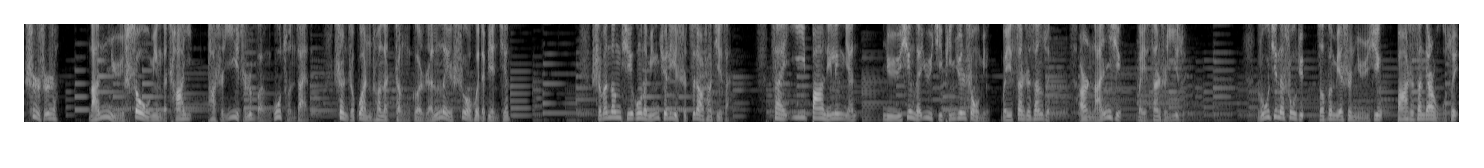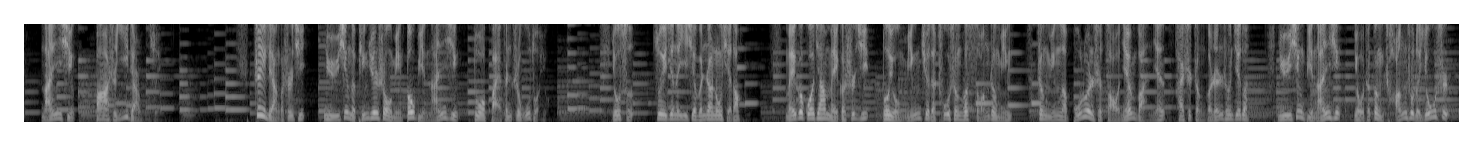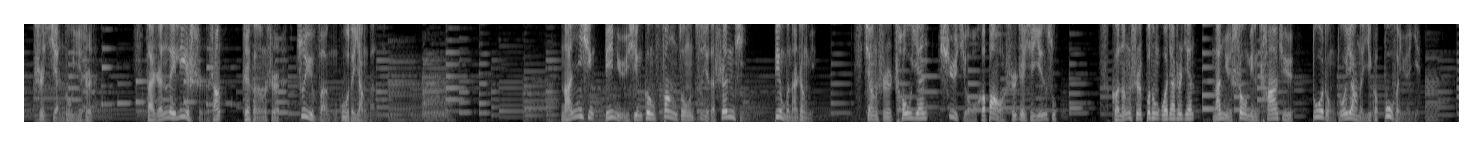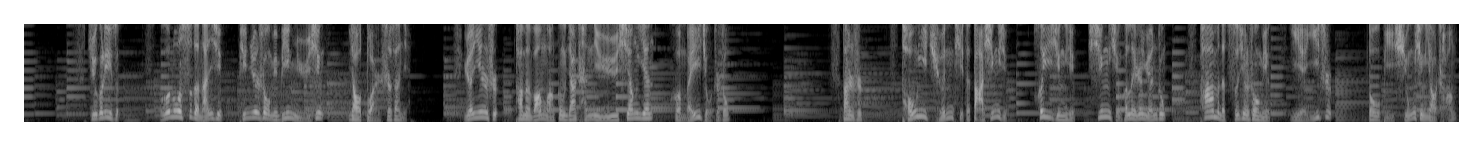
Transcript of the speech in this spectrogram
事实上，男女寿命的差异。它是一直稳固存在的，甚至贯穿了整个人类社会的变迁。史文登提供的明确历史资料上记载，在1800年，女性的预计平均寿命为33岁，而男性为31岁。如今的数据则分别是女性83.5岁，男性81.5岁。这两个时期，女性的平均寿命都比男性多百分之五左右。由此，最近的一些文章中写道。每个国家每个时期都有明确的出生和死亡证明，证明了不论是早年、晚年，还是整个人生阶段，女性比男性有着更长寿的优势是显著一致的。在人类历史上，这可能是最稳固的样本了。男性比女性更放纵自己的身体，并不难证明，像是抽烟、酗酒和暴食这些因素，可能是不同国家之间男女寿命差距。多种多样的一个部分原因。举个例子，俄罗斯的男性平均寿命比女性要短十三年，原因是他们往往更加沉溺于香烟和美酒之中。但是，同一群体的大猩猩、黑猩猩、猩猩和类人猿中，他们的雌性寿命也一致，都比雄性要长。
